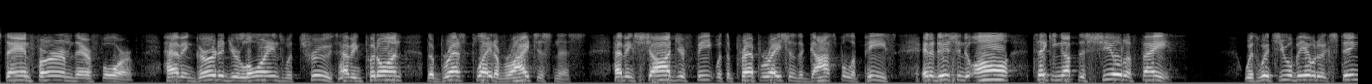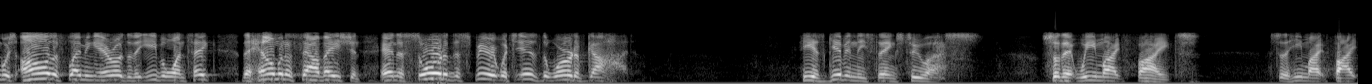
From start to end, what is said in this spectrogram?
Stand firm, therefore, having girded your loins with truth, having put on the breastplate of righteousness, having shod your feet with the preparation of the gospel of peace, in addition to all, taking up the shield of faith, with which you will be able to extinguish all the flaming arrows of the evil one. Take the helmet of salvation and the sword of the Spirit, which is the Word of God. He has given these things to us so that we might fight, so that He might fight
